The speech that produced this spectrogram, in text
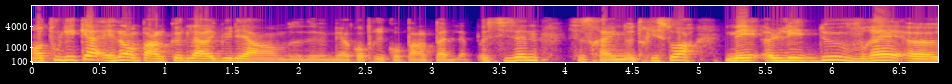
en tous les cas, et là on parle que de la régulière, hein, vous avez bien compris qu'on parle pas de la post-season, ce sera une autre histoire, mais les deux vraies euh,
